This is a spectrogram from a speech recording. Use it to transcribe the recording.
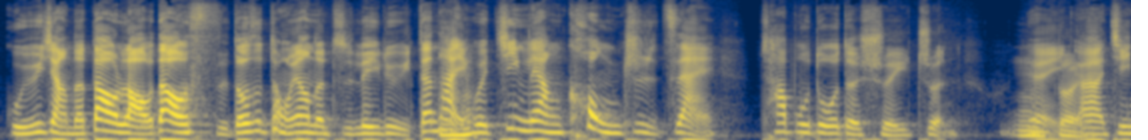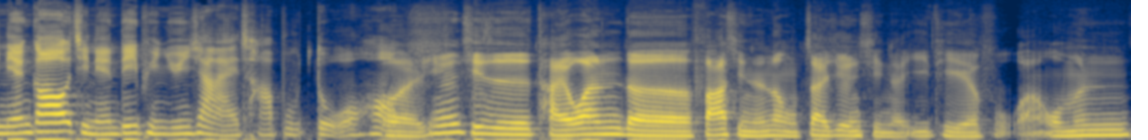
古鱼讲的到老到死都是同样的殖利率，但它也会尽量控制在差不多的水准。对啊、呃，几年高几年低，平均下来差不多哈。对，因为其实台湾的发行的那种债券型的 ETF 啊，我们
